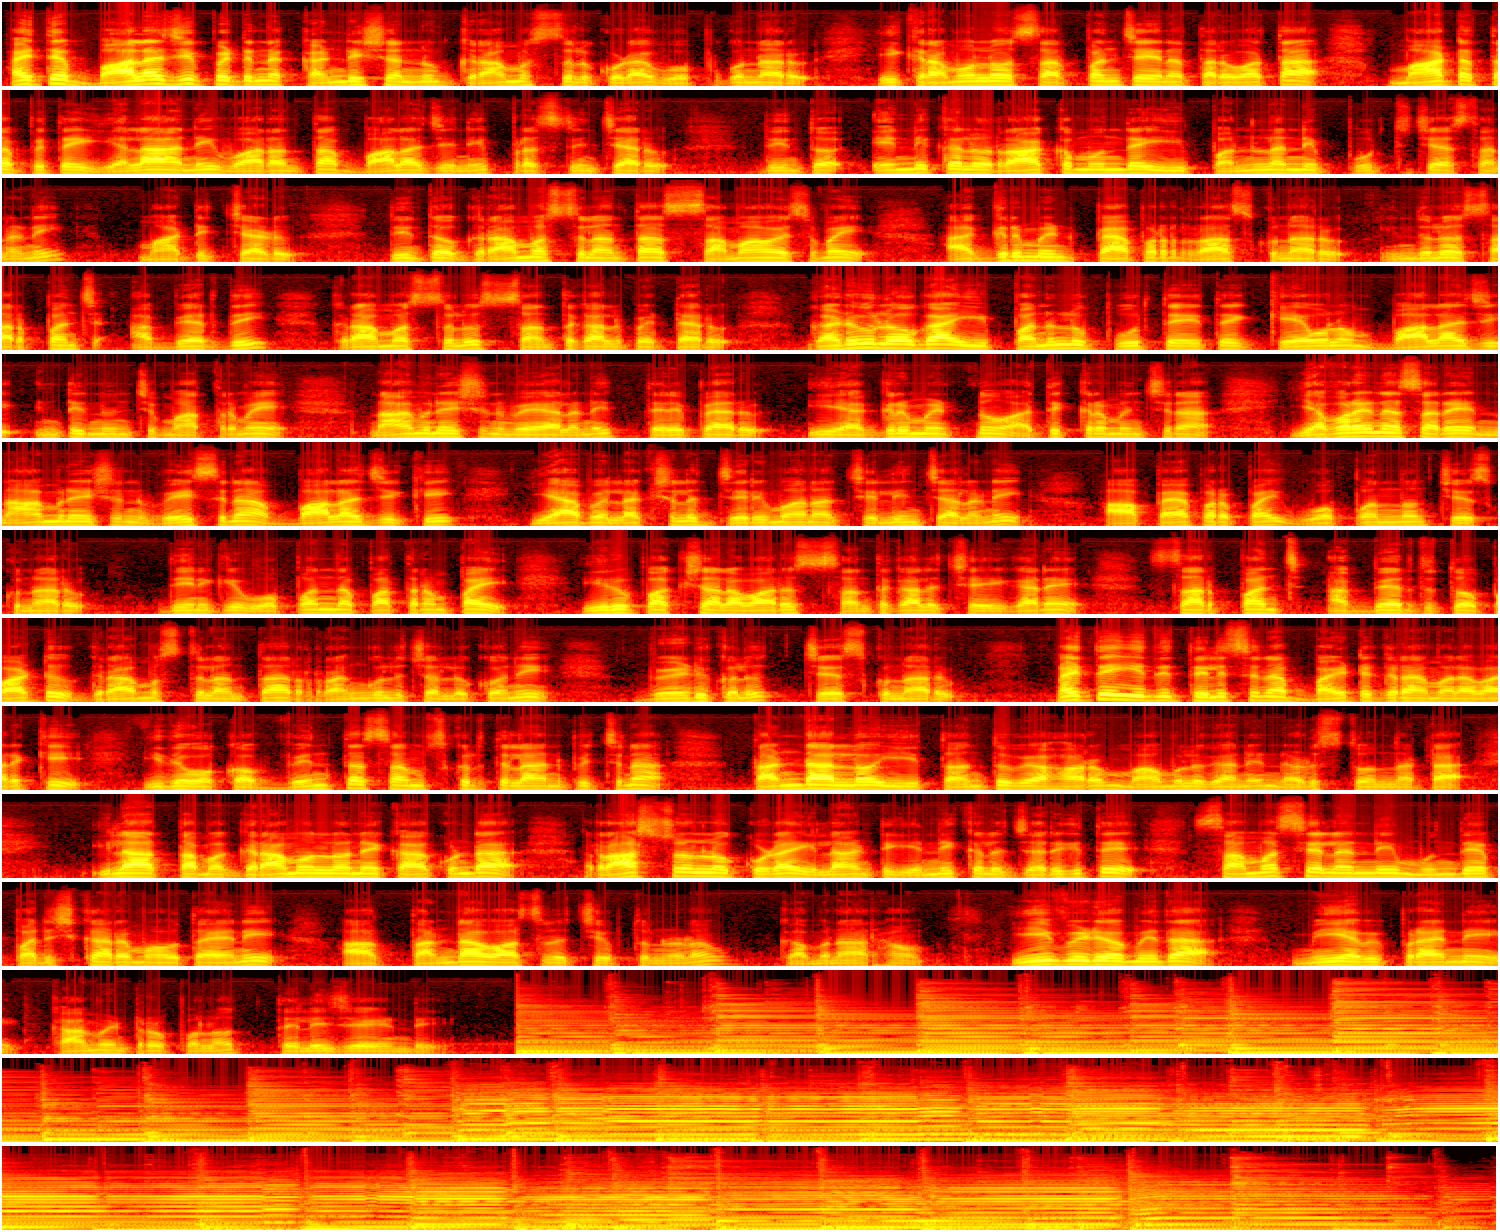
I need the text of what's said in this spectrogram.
అయితే బాలాజీ పెట్టిన కండిషన్ను గ్రామస్తులు కూడా ఒప్పుకున్నారు. ఈ క్రమంలో సర్పంచ్ అయిన తర్వాత మాట తప్పితే ఎలా అని వారంతా బాలాజీని ప్రశ్నించారు. దీంతో ఎన్నికలు రాకముందే ఈ పనులన్నీ పూర్తి చేస్తానని మాటిచ్చాడు. దీంతో గ్రామస్తులంతా సమావేశమై అగ్రిమెంట్ పేపర్ రాసుకున్నారు. ఇందులో సర్పంచ్ అభ్యర్థి గ్రామస్తులు సంతకాలు పెట్టారు. గడువులోగా ఈ పనులు పూర్తి అయితే కేవలం బాలాజీ ఇంటి నుంచి మాత్రమే నామినేషన్ వేయాలని తెలిపారు. ఈ అగ్రిమెంట్ను అతిక్రమించిన ఎవరైనా సరే నామినేషన్ వేసినా బాలాజీకి యాభై లక్షల జరిమానా చెల్లించాలని ఆ పేపర్పై ఒప్పందం చేసుకున్నారు. దీనికి ఒప్పంద పత్రంపై ఇరు పక్షాల వారు సంతకాలు చేయగానే సర్పంచ్ అభ్యర్థితో పాటు గ్రామస్తులంతా రంగులు చల్లుకొని వేడుకలు చేసుకున్నారు. అయితే ఇది తెలిసిన బయట గ్రామాల వారికి ఇది ఒక వింత సంస్కృతిలా అనిపించిన తండాల్లో ఈ తంతు వ్యవహారం మామూలుగానే నడుస్తోందట. ఇలా తమ గ్రామంలోనే కాకుండా రాష్ట్రంలో కూడా ఇలాంటి ఎన్నికలు జరిగితే సమస్యలన్నీ ముందే పరిష్కారం అవుతాయని ఆ తండావాసులు చెప్తుండడం గమనార్హం. ఈ వీడియో మీద మీ అభిప్రాయాన్ని కామెంట్ రూపంలో తెలియజేయండి.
